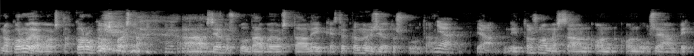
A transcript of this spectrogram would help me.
No koruja voi ostaa korukaupoista, sijoituskultaa voi ostaa liikkeistä, jotka myy sijoituskultaa. Ja, ja niitä on Suomessa on, on, on useampi.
